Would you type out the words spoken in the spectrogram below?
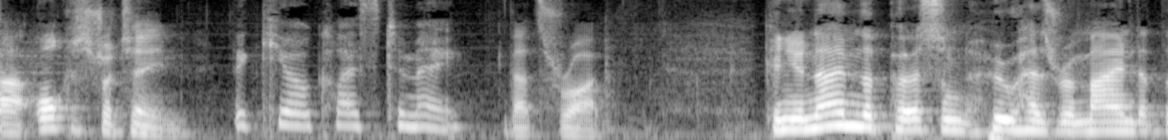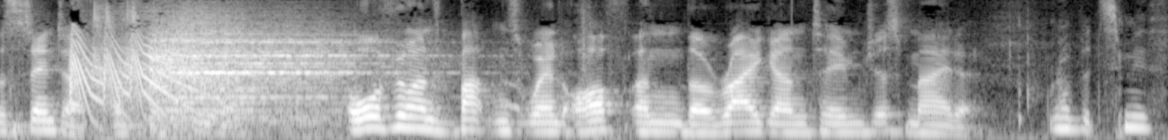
Uh, orchestra team. The Cure Close to Me. That's right. Can you name the person who has remained at the centre of the tour? All everyone's buttons went off, and the ray gun team just made it. Robert Smith.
